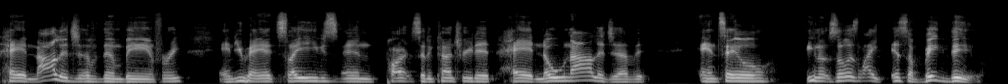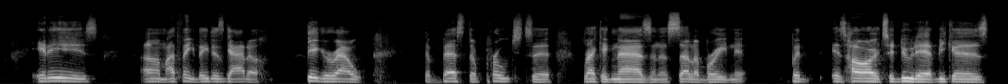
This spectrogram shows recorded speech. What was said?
had knowledge of them being free. And you had slaves in parts of the country that had no knowledge of it until, you know, so it's like it's a big deal. It is. Um, I think they just gotta figure out the best approach to recognizing and celebrating it. It's hard to do that because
